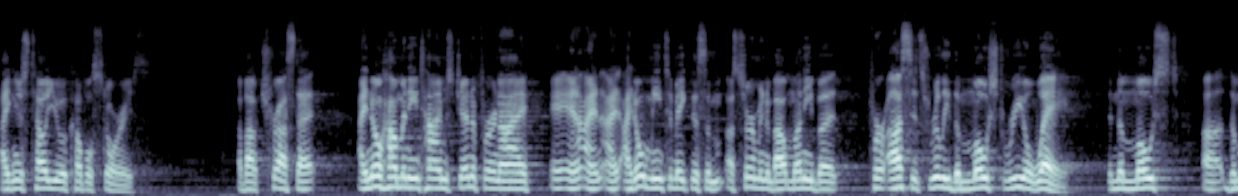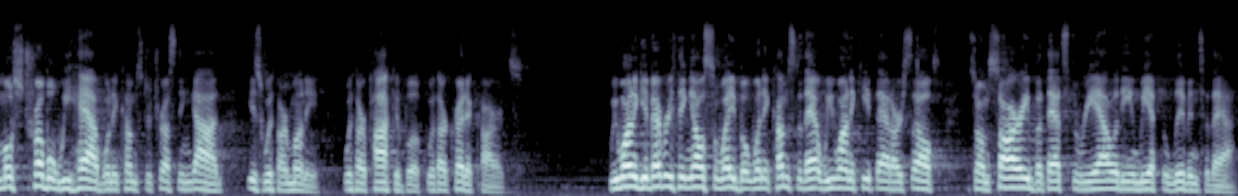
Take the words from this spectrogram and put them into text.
I can just tell you a couple stories about trust. I, I know how many times Jennifer and I, and I, I don't mean to make this a, a, sermon about money, but for us, it's really the most real way and the most, uh, the most trouble we have when it comes to trusting God is with our money, with our pocketbook, with our credit cards. We want to give everything else away, but when it comes to that, we want to keep that ourselves. So I'm sorry, but that's the reality, and we have to live into that.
